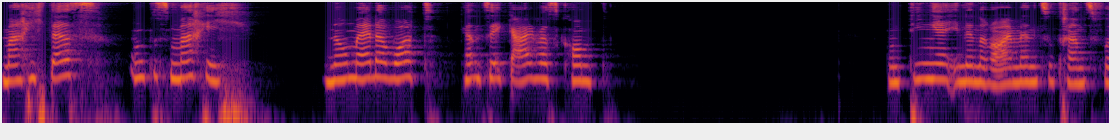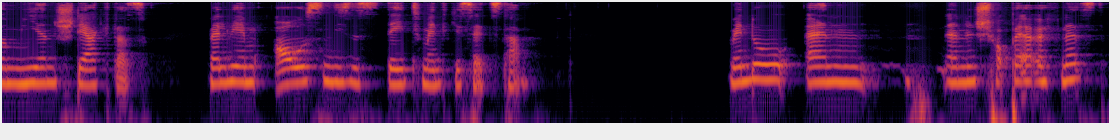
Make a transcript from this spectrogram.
Mache ich das und das mache ich. No matter what. Ganz egal, was kommt. Und Dinge in den Räumen zu transformieren, stärkt das, weil wir im Außen dieses Statement gesetzt haben. Wenn du ein, einen Shop eröffnest,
